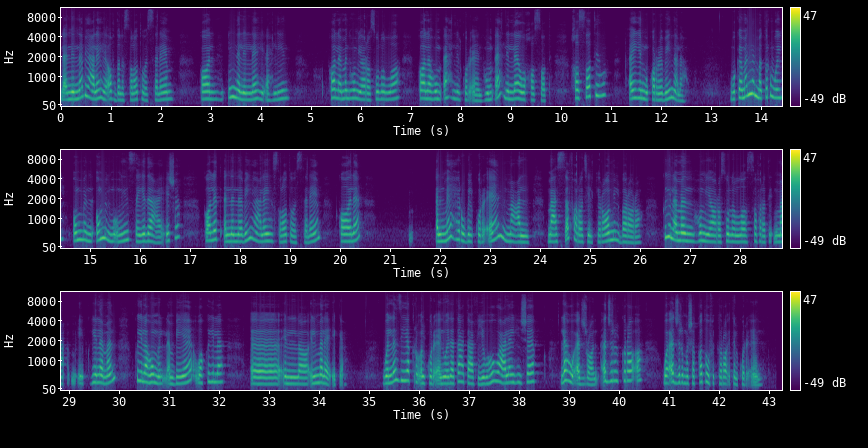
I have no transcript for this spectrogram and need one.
لأن النبي عليه أفضل الصلاة والسلام قال إن لله أهلين. قال من هم يا رسول الله؟ قال هم أهل القرآن هم أهل الله وخاصته خاصته أي المقربين له. وكمان لما تروي أم أم المؤمنين السيدة عائشة قالت أن النبي عليه الصلاة والسلام قال الماهر بالقرآن مع مع السفرة الكرام البررة. قيل من هم يا رسول الله السفرة مع- قيل من؟ قيل هم الأنبياء وقيل آه، ال- الملائكة. والذي يقرأ القرآن ويتتعتع فيه وهو عليه شاق له أجران أجر القراءة وأجر مشقته في قراءة القرآن.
